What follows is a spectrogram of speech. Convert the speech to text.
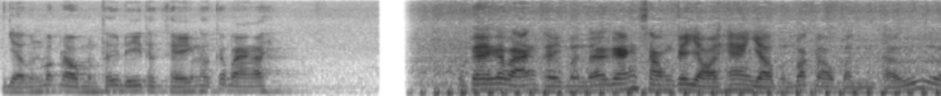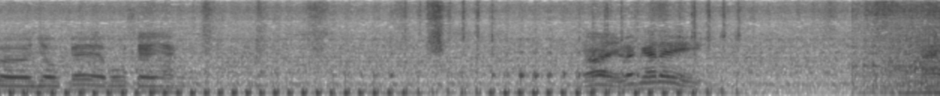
Giờ mình bắt đầu mình thử đi thực hiện thôi các bạn ơi các bạn thì mình đã gắn xong cái dòi ha. Giờ mình bắt đầu mình thử uh, vô cái bô xe nha. Rồi bắt cái đi. Đây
